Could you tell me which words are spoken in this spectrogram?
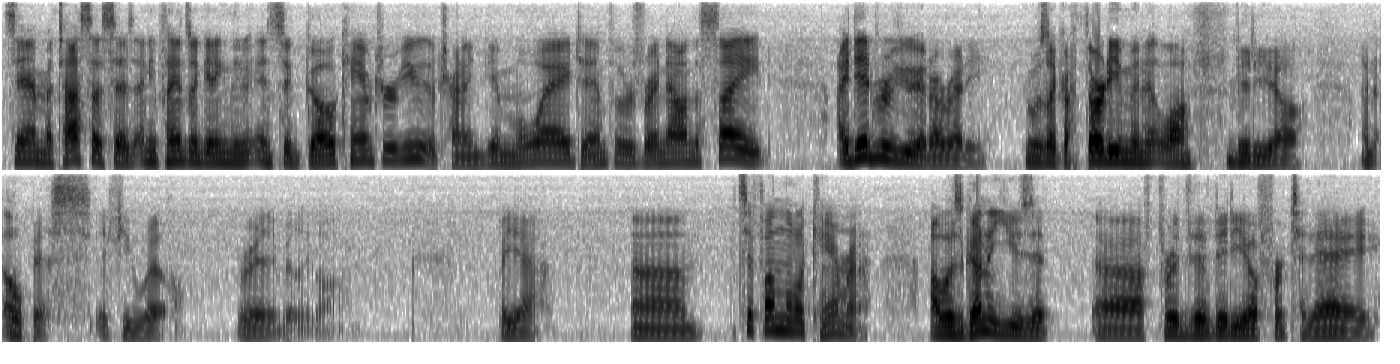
Sam Matassa says, any plans on getting the Instant Go cam to review? They're trying to give them away to influencers right now on the site. I did review it already. It was like a 30 minute long video, an opus, if you will. Really, really long. But yeah, um, it's a fun little camera. I was going to use it uh, for the video for today,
